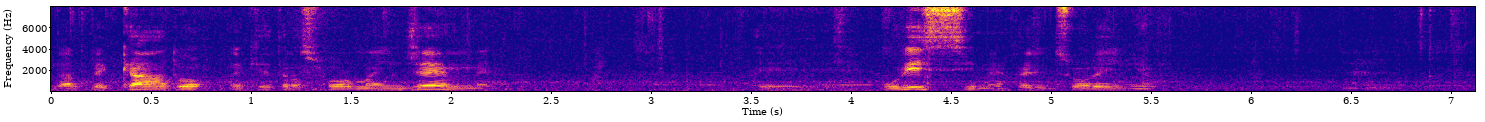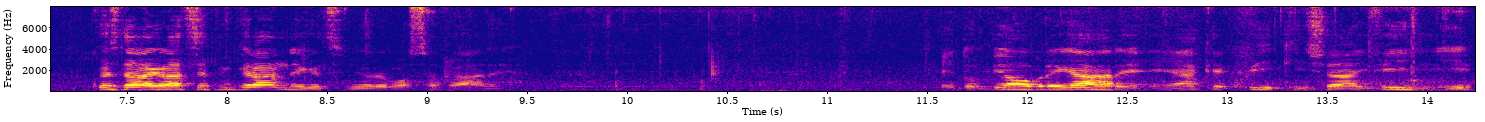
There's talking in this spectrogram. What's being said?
dal peccato e che trasforma in gemme purissime per il suo regno. Questa è la grazia più grande che il Signore possa fare. E dobbiamo pregare, e anche qui chi ha i figli,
